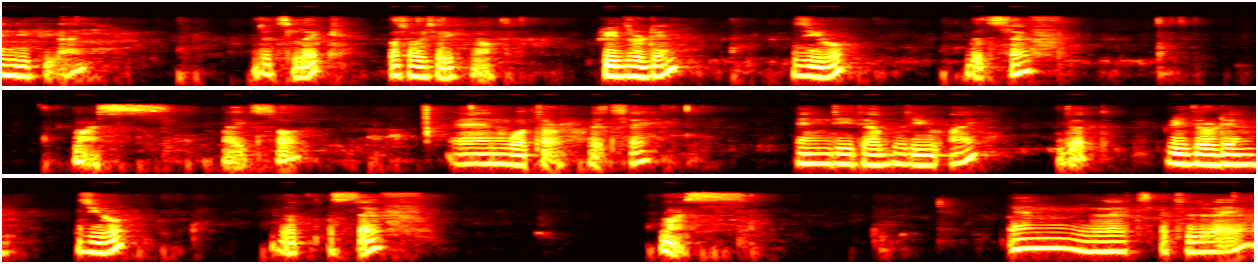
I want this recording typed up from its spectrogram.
Ndvi that's like oh sorry sorry no. Greater than zero. That's self mask like so. And water let's say. Ndwi dot greater than zero. Dot save mass and let's add to the layer.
